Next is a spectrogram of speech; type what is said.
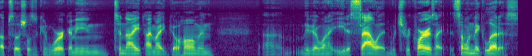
up socialism can work. I mean tonight I might go home and uh, maybe I want to eat a salad, which requires I, someone make lettuce.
